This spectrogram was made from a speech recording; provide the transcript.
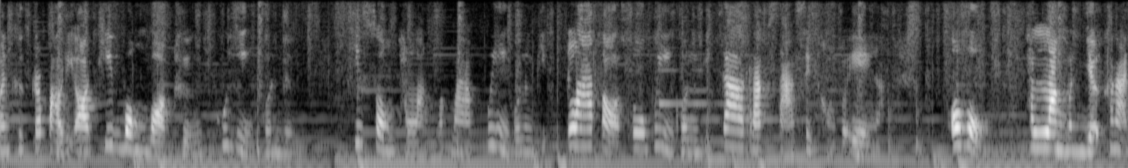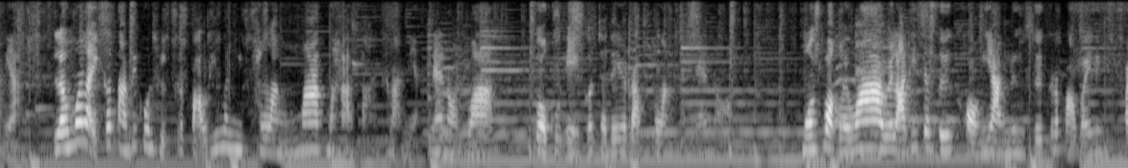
มันคือกระเป๋า Dior ที่บ่งบอกถึงผู้หญิงคนหนึ่งที่ทรงพลังมากๆ ผู้หญิงคนหนึ่งที่กล้าต่อสู้ ผู้หญิงคนหนึ่งที่กล้ารักษาสิทธิ์ของตัวเองอะโอ้โห พลังมันเยอะขนาดเนี้ยแล้วเมื่อไหร่ก็ตามที่คุณถือกระเป๋าที่มันมีพลังมากมหาศาลขนาดเนี้ยแน่นอนว่าตัวคุณเองก็จะได้รับพลังนั้นแน่นอน โมสบอกเลยว่าเวลาที่จะซื้อของอย่างหนึ่งซื้อกระเป๋าใบหนึ่งไป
